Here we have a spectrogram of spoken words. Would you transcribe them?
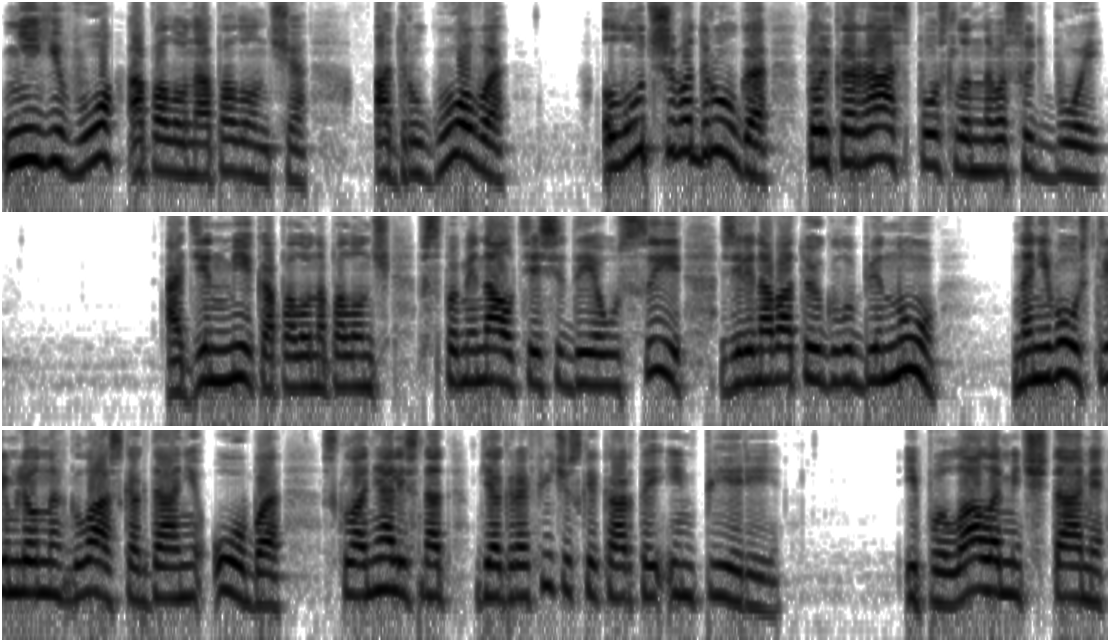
Не его, Аполлона Аполлоныча, а другого, лучшего друга, только раз посланного судьбой. Один миг Аполлон Аполлоныч вспоминал те седые усы, зеленоватую глубину на него устремленных глаз, когда они оба склонялись над географической картой империи. И пылала мечтами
